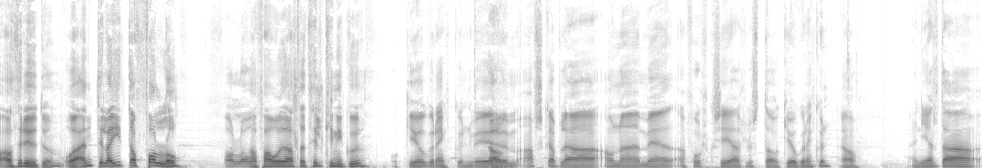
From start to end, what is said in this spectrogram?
á þriðutum og endilega ít á follow. Follow. Þá fáið alltaf tilkynningu og okkur einhvern Við Já. erum afskaplega ánægði með að fólk sé að hlusta gefa okkur einhvern Já. En ég held að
